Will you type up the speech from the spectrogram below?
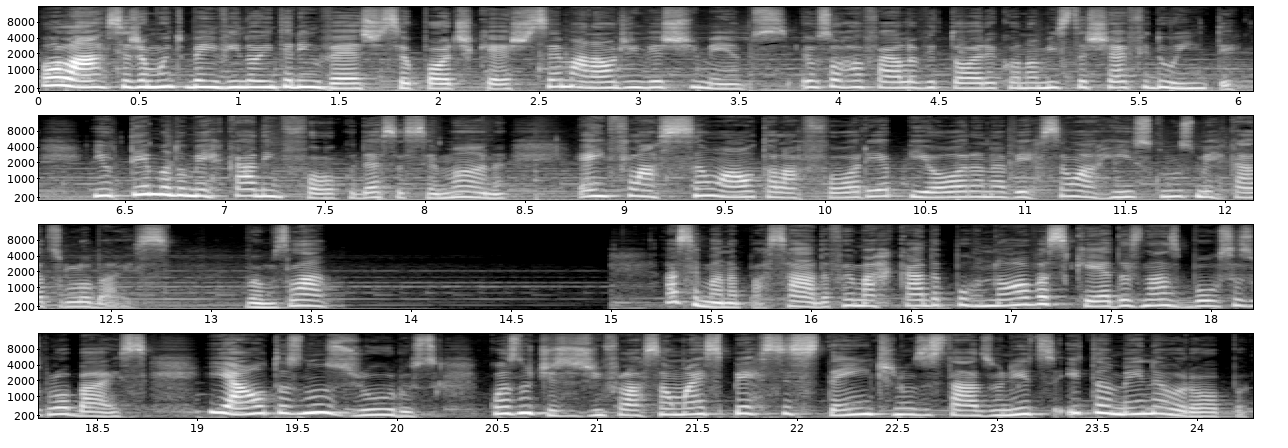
Olá, seja muito bem-vindo ao Inter Invest, seu podcast semanal de investimentos. Eu sou Rafaela Vitória, economista-chefe do Inter, e o tema do Mercado em Foco dessa semana é a inflação alta lá fora e a piora na versão a risco nos mercados globais. Vamos lá? A semana passada foi marcada por novas quedas nas bolsas globais e altas nos juros, com as notícias de inflação mais persistente nos Estados Unidos e também na Europa.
